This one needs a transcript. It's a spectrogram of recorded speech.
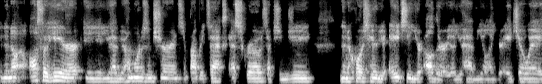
and then also here, you have your homeowner's insurance and property tax escrow, section G. And then of course here your H and your other. You have your like your HOA,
